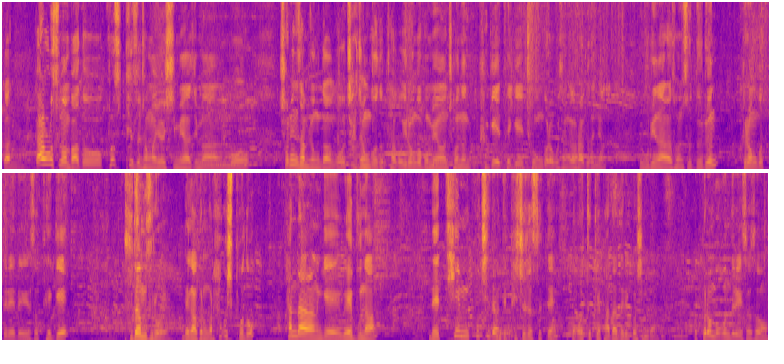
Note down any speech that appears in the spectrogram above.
그러니까 카를로스만 봐도 크로스핏을 정말 열심히 하지만 뭐 철인삼 정도 하고 자전거도 타고 이런 거 보면 저는 그게 되게 좋은 거라고 생각을 하거든요. 우리나라 선수들은 그런 것들에 대해서 되게 부담스러워요. 내가 그런 걸 하고 싶어도 한다는 게 외부나 내 팀 코치들한테 비춰졌을 때 그걸 어떻게 받아들일 것인가 그런 부분들에 있어서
